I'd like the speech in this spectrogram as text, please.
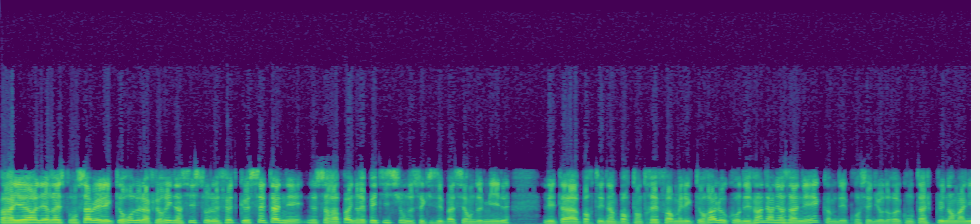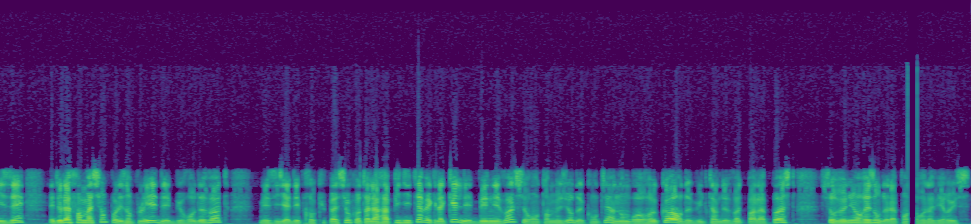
Par ailleurs, les responsables électoraux de la Floride insistent sur le fait que cette année ne sera pas une répétition de ce qui s'est passé en 2000. L'État a apporté d'importantes réformes électorales au cours des 20 dernières années, comme des procédures de recomptage plus normalisées et de la formation pour les employés des bureaux de vote. Mais il y a des préoccupations quant à la rapidité avec laquelle les bénévoles seront en mesure de compter un nombre record de bulletins de vote par la poste survenus en raison de la pandémie coronavirus.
